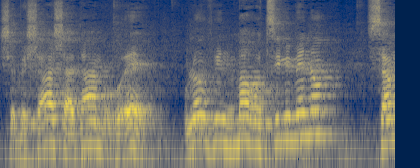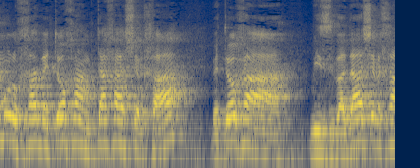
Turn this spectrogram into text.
שבשעה שאדם רואה, הוא לא מבין מה רוצים ממנו, שמו לך בתוך האמתחה שלך, בתוך המזוודה שלך,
